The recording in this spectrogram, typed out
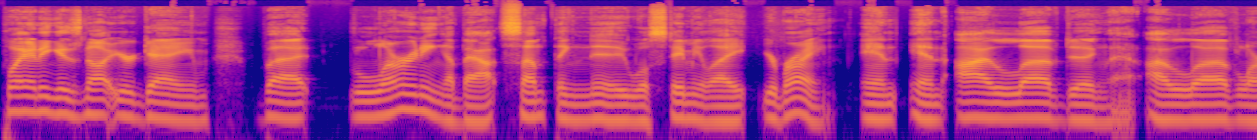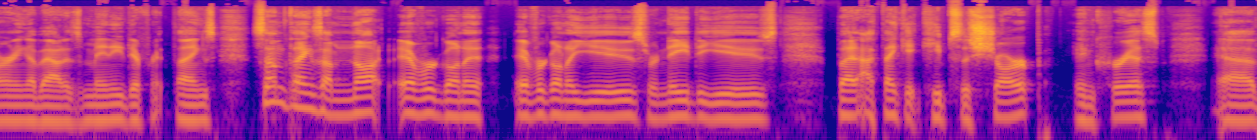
planning is not your game but learning about something new will stimulate your brain and and I love doing that. I love learning about as many different things. Some things I'm not ever gonna ever gonna use or need to use, but I think it keeps us sharp and crisp. Uh,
